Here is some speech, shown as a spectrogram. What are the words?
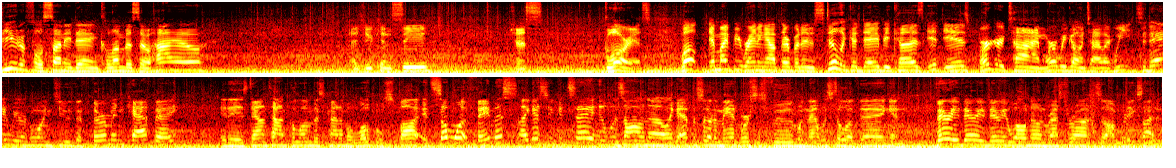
beautiful sunny day in Columbus, Ohio. As you can see, just glorious. Well, it might be raining out there, but it is still a good day because it is burger time. Where are we going, Tyler? We Today we are going to the Thurman Cafe. It is downtown Columbus, kind of a local spot. It's somewhat famous, I guess you could say. It was on uh, like an episode of Man vs. Food when that was still a thing, and very, very, very well-known restaurant. So I'm pretty excited.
